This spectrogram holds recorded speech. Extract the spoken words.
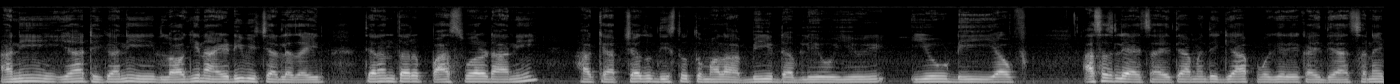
आणि या ठिकाणी लॉग इन आय डी विचारला जाईल. त्यानंतर पासवर्ड आणि हा कॅपचा जो दिसतो तुम्हाला B W U U D F असंच लिहायचं आहे. त्यामध्ये गॅप वगैरे काही द्यायचं नाही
